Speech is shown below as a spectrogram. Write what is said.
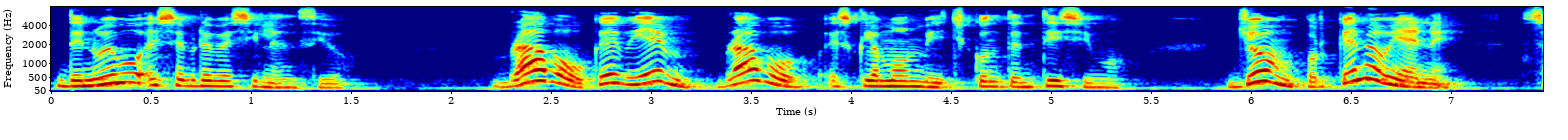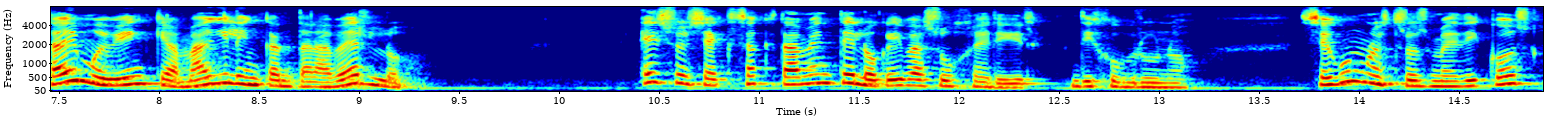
De nuevo ese breve silencio. Bravo, qué bien, bravo, exclamó Mitch, contentísimo. John, ¿por qué no viene? Sabe muy bien que a Maggie le encantará verlo. Eso es exactamente lo que iba a sugerir, dijo Bruno. Según nuestros médicos,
